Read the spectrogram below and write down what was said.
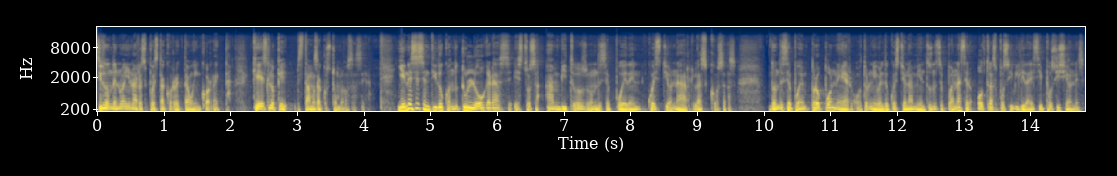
es donde no hay una respuesta correcta o incorrecta, que es lo que estamos acostumbrados a hacer. Y en ese sentido, cuando tú logras estos ámbitos donde se pueden cuestionar las cosas, donde se pueden proponer otro nivel de cuestionamientos, donde se pueden hacer otras posibilidades y posiciones,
